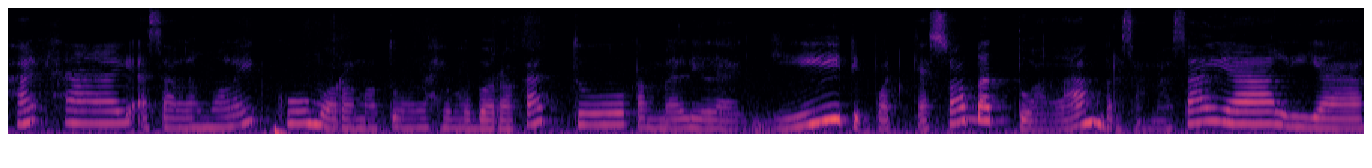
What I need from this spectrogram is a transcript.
Hai hai, Assalamualaikum warahmatullahi wabarakatuh. Kembali lagi di podcast Sobat Tualang bersama saya, Lia.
